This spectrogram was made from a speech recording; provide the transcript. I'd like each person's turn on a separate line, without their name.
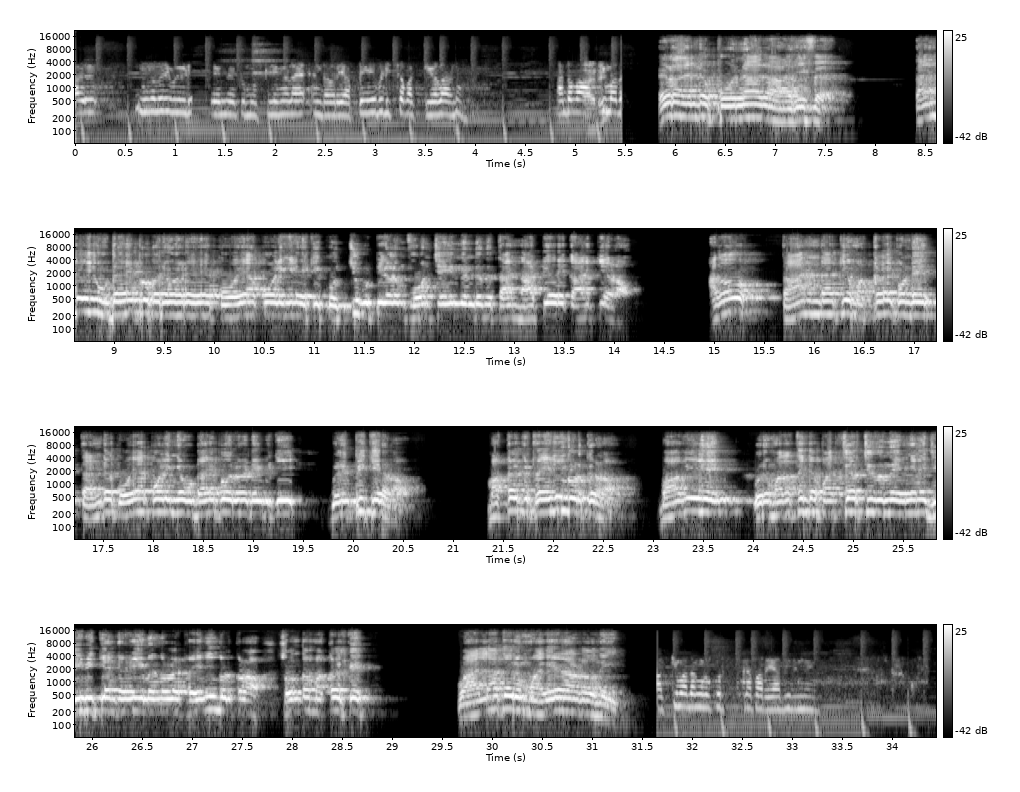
അത് നിങ്ങളൊരു വീഡിയോ കേട്ട്. മുസ്ലിങ്ങളെ എന്താ പറയാ പേ പിടിച്ച പട്ടികളാണ് അത് ബാക്കി? മത
എടാ എന്റെ പൊന്നാര ആരിഫ്. തന്റെ ഈ ഉടായ്പ പരിപാടിയെ കോയ കോളിങ്ങിലേക്ക് കൊച്ചു കുട്ടികളും ഫോൺ ചെയ്യുന്നുണ്ടെന്ന് താൻ നാട്ടുകാരെ കാണിക്കുകയാണോ? അതോ താൻ ഉണ്ടാക്കിയ മക്കളെ കൊണ്ട് തന്റെ കോയ കോളിങ് ഉടായ്പ പരിപാടിക്ക് വിളിപ്പിക്കുകയാണോ? മക്കൾക്ക് ട്രെയിനിങ് കൊടുക്കണോ ഭാവിയിൽ ഒരു മതത്തിന്റെ പച്ചർച്ചി നിന്ന് എങ്ങനെ ജീവിക്കാൻ കഴിയും എന്നുള്ള ട്രെയിനിങ് കൊടുക്കണോ സ്വന്തം മക്കൾക്ക്. വല്ലാത്തൊരു മകനാണോ നീ?
ബാക്കി മതങ്ങളെ കുറിച്ച് അങ്ങനെ പറയാതിരുന്നേ?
